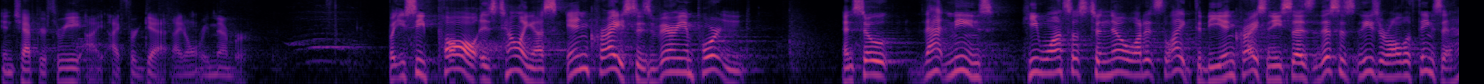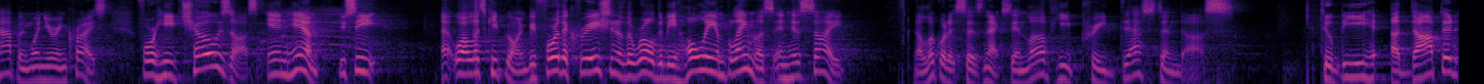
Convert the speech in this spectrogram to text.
in chapter 3. I, I forget, I don't remember. But you see, Paul is telling us in Christ is very important. And so that means he wants us to know what it's like to be in Christ. And he says, this is, These are all the things that happen when you're in Christ. For he chose us in him. You see, uh, well, let's keep going. Before the creation of the world, to be holy and blameless in his sight. Now, look what it says next. In love, he predestined us to be adopted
